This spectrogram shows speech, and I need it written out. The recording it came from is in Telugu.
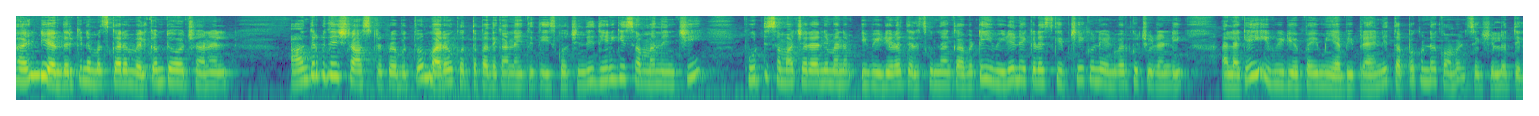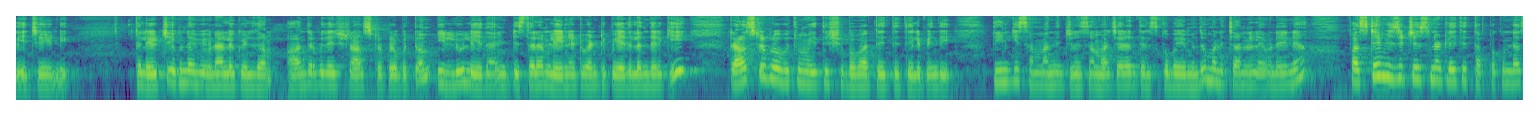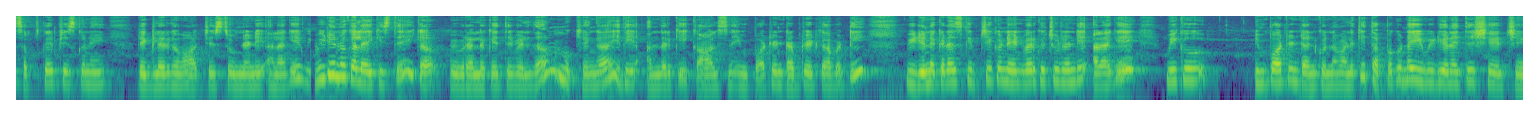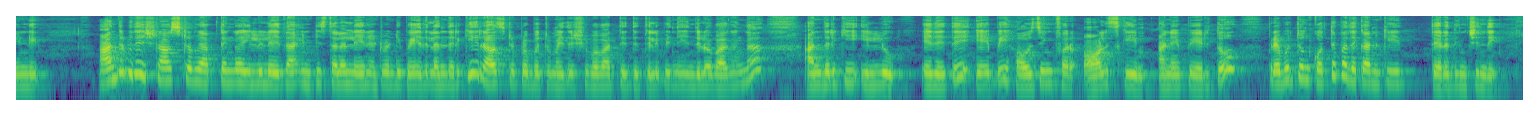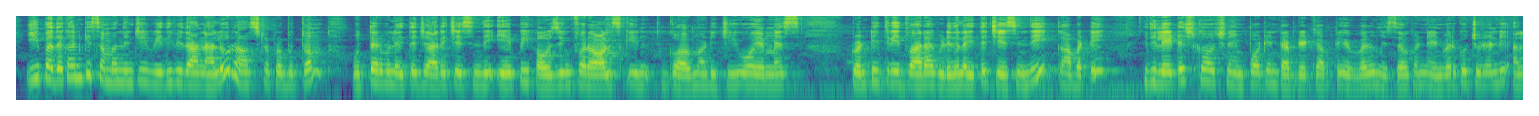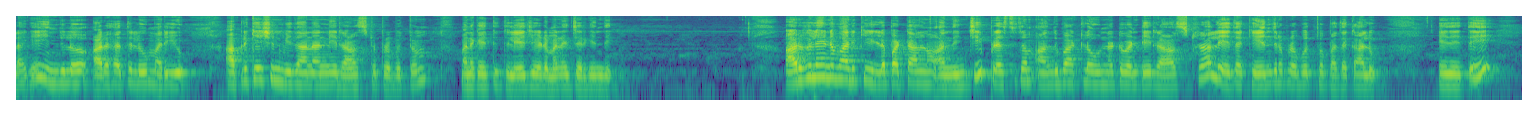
హాయ్ అండి అందరికీ నమస్కారం. Welcome to our channel. Andhra Pradesh రాష్ట్ర ప్రభుత్వం మరో కొత్త పథకాన్ని అయితే తీసుకొచ్చింది. దీనికి సంబంధించి పూర్తి సమాచారాన్ని మనం ఈ వీడియోలో తెలుసుకుందాం కాబట్టి ఈ వీడియోని ఎక్కడ స్కిప్ చేయకుండా ఎండ్ వరకు చూడండి. అలాగే ఈ వీడియోపై మీ అభిప్రాయాన్ని తప్పకుండా కామెంట్ సెక్షన్లో తెలియచేయండి. ఇక లేట్ చేయకుండా వివరాల్లోకి వెళ్దాం. ఆంధ్రప్రదేశ్ రాష్ట్ర ప్రభుత్వం ఇల్లు లేదా ఇంటి స్థలం లేనటువంటి పేదలందరికీ రాష్ట్ర ప్రభుత్వం అయితే శుభవార్త అయితే తెలిపింది. దీనికి సంబంధించిన సమాచారం తెలుసుకోబోయే ముందు మన ఛానల్ ఎవరైనా ఫస్ట్ టైం విజిట్ చేస్తున్నట్లయితే తప్పకుండా సబ్స్క్రైబ్ చేసుకుని రెగ్యులర్గా వాచ్ చేస్తూ ఉండండి. అలాగే వీడియోని ఒక లైక్ ఇస్తే ఇక వివరాల్లోకి అయితే వెళ్దాం. ముఖ్యంగా ఇది అందరికీ కావాల్సిన ఇంపార్టెంట్ అప్డేట్ కాబట్టి వీడియోని ఎక్కడ స్కిప్ చేయకుండా ఎండ్ వరకు చూడండి. అలాగే మీకు ఇంపార్టెంట్ అనుకున్న వాళ్ళకి తప్పకుండా ఈ వీడియోని అయితే షేర్ చేయండి. ఆంధ్రప్రదేశ్ రాష్ట్ర వ్యాప్తంగా ఇల్లు లేదా ఇంటి స్థలం లేనటువంటి పేదలందరికీ రాష్ట్ర ప్రభుత్వం అయితే శుభవార్త తెలిపింది. ఇందులో భాగంగా అందరికీ ఇల్లు ఏదైతే AP housing for all scheme అనే పేరుతో ప్రభుత్వం కొత్త పథకానికి తెరదించింది. ఈ పథకానికి సంబంధించి విధి విధానాలు రాష్ట్ర ప్రభుత్వం ఉత్తర్వులు అయితే జారీ చేసింది. AP housing for all scheme government GOMS twenty three ద్వారా విడుదలైతే చేసింది. కాబట్టి ఇది లేటెస్ట్గా వచ్చిన ఇంపార్టెంట్ అప్డేట్ కాబట్టి ఎవరు మిస్ అవ్వకండి. ఎండ్ వరకు చూడండి. అలాగే ఇందులో అర్హతలు మరియు అప్లికేషన్ విధానాన్ని రాష్ట్ర ప్రభుత్వం మనకైతే తెలియజేయడం అనేది జరిగింది. అర్హులైన వారికి ఇళ్ళ పట్టాలను అందించి ప్రస్తుతం అందుబాటులో ఉన్నటువంటి రాష్ట్ర లేదా కేంద్ర ప్రభుత్వ పథకాలు ఏదైతే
